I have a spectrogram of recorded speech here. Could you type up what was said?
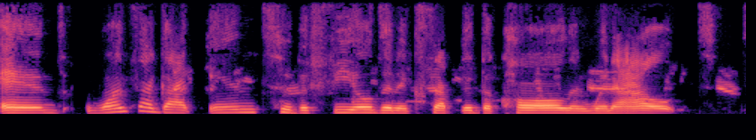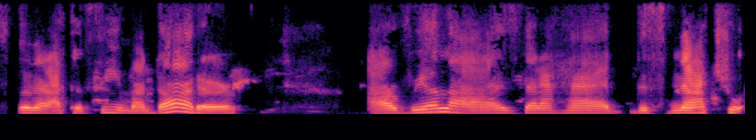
And once I got into the field and accepted the call and went out so that I could feed my daughter, I realized that I had this natural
